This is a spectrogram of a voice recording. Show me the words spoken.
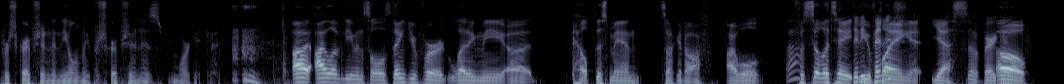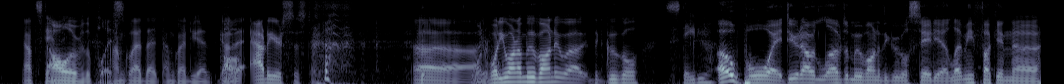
prescription, and the only prescription is more get good. I I love Demon's Souls. Thank you for letting me uh help this man suck it off. I will Oh, facilitate Did he you finish? playing it. Yes. so very good. oh, Outstanding. all over the place. I'm glad that I'm glad you had got Oh. it out of your system. uh, Wonderful. what do you want to move on to? Uh, the Google Stadia. oh boy, dude, I would love to move on to the Google Stadia. Let me fucking uh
